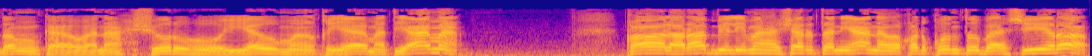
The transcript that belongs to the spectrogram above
ضنكا ونحشره يوم القيامة أعمى قال رب لما هشرتني أنا وقد كنت بشيرا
